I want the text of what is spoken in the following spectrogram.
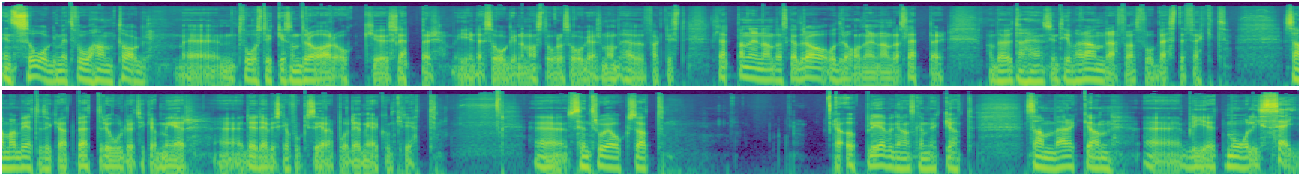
en såg med två handtag. Eh, två stycken som drar och eh, släpper i den där sågen när man står och sågar. Så man behöver faktiskt släppa när den andra ska dra och dra när den andra släpper. Man behöver ta hänsyn till varandra för att få bäst effekt. Samarbete tycker jag är ett bättre ord. Det tycker jag mer, eh, det är det vi ska fokusera på. Det är mer konkret. Sen tror jag också att jag upplever ganska mycket att samverkan blir ett mål i sig,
